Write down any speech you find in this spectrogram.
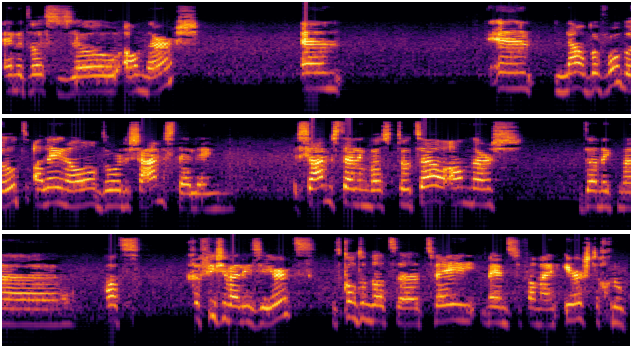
En het was zo anders. En, en nou, bijvoorbeeld alleen al door de samenstelling. De samenstelling was totaal anders dan ik me had gevisualiseerd. Het komt omdat uh, twee mensen van mijn eerste groep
